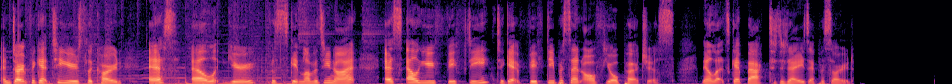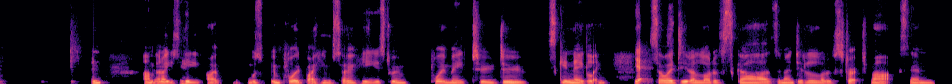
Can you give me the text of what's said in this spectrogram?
And don't forget to use the code SLU for Skin Lovers Unite, SLU50 to get 50% off your purchase. Now, let's get back to today's episode. um, and I used he I was employed by him, so he used to employ me to do skin needling. Yeah. So I did a lot of scars and I did a lot of stretch marks, and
